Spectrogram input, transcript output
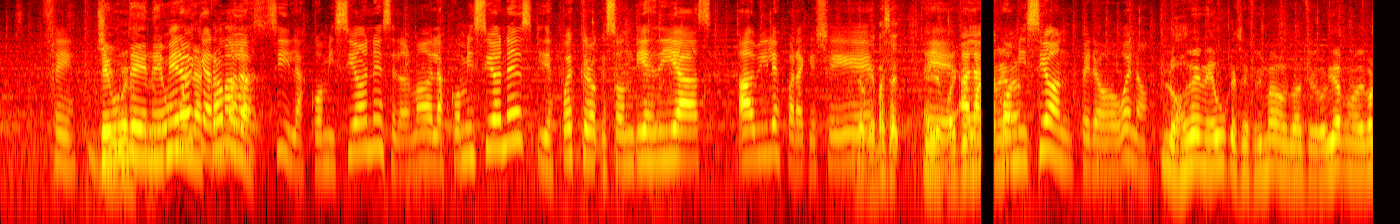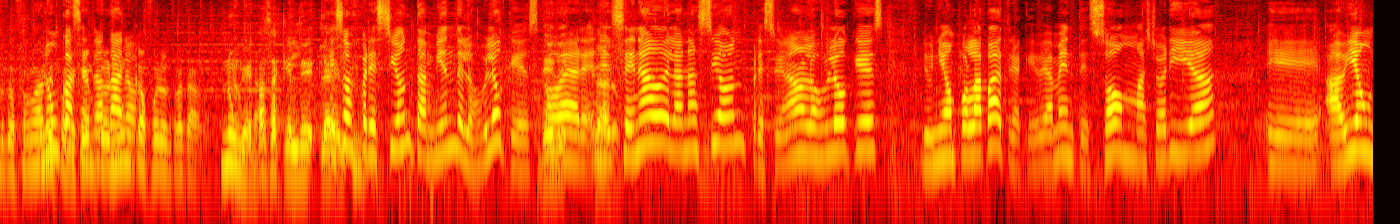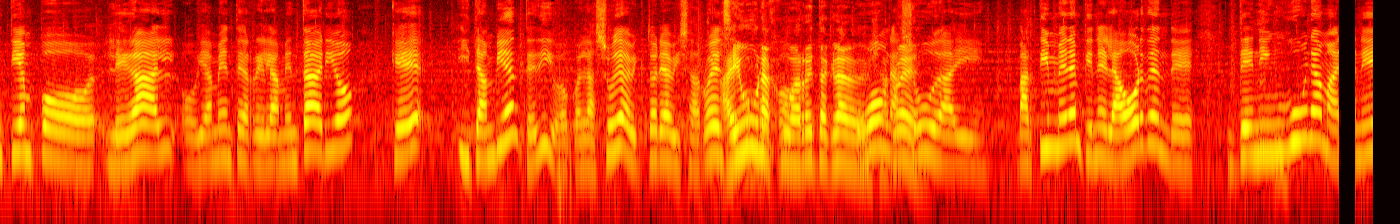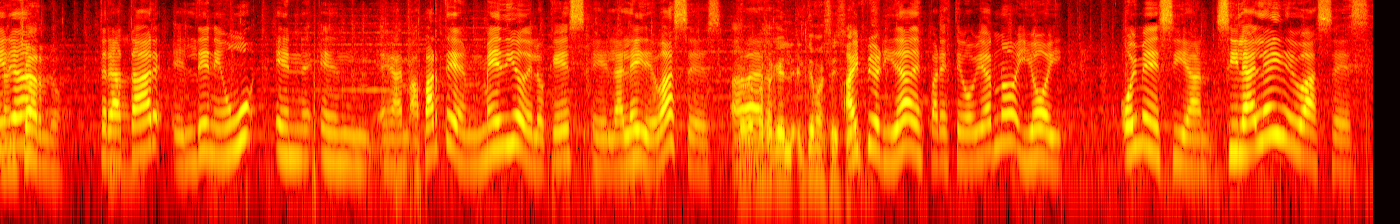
sí. de Sí, un bueno, DNU Primero en las que cámaras? sí, las comisiones, el armado de las comisiones y después creo que son 10 días hábiles para que llegue Lo que pasa- eh, a la comisión, pero bueno. Los DNU que se firmaron durante el gobierno de Alberto Fernández, Nunca por se ejemplo, trataron. nunca fueron tratados. Lo Nunca. que pasa es que el de, la- Eso es presión también de los bloques. De- a ver, en el. Senado de la Nación presionaron los bloques de Unión por la Patria, que obviamente son mayoría. Eh, había un tiempo legal, obviamente reglamentario, que, y también, te digo, con la ayuda de Victoria Villarruel. hubo una jugarreta, claro. de Hubo una ayuda ahí. Martín Menem tiene la orden de de ninguna manera Plancharlo. tratar el DNU en, en- en- aparte en medio de lo que es eh, la ley de bases. A Lo que pasa es que el, el tema es ese. hay prioridades para este gobierno y hoy, hoy me decían, si la ley de bases,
